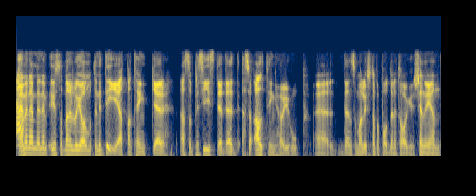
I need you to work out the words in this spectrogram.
Ja. Nej, men, men just att man är lojal mot en idé, att man tänker, alltså precis det, alltså allting hör ihop. Eh, den som har lyssnat på podden ett tag känner igen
